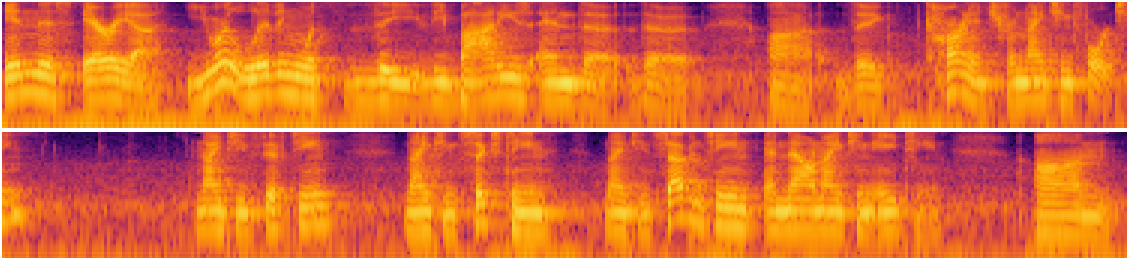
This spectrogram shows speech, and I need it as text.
in this area, you are living with the the bodies and the the uh, the carnage from 1914, 1915, 1916, 1917, and now 1918. Um,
